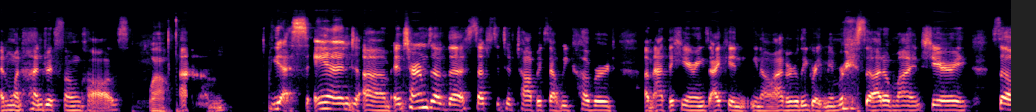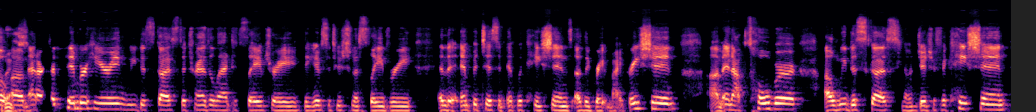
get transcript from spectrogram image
and 100 phone calls. Wow. Um, Yes. And um, in terms of the substantive topics that we covered um, at the hearings, I can, you know, I have a really great memory, so I don't mind sharing. So um, at our September hearing, we discussed the transatlantic slave trade, the institution of slavery, and the impetus and implications of the Great Migration. Um, in October, uh, we discussed, you know, gentrification,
